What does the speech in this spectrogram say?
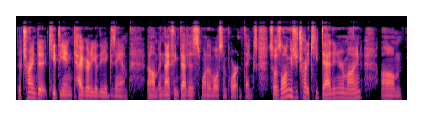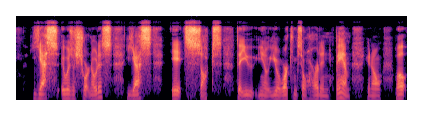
They're trying to keep the integrity of the exam um, and i think that is one of the most important things. So as long as you try to keep that in your mind um, yes it was a short notice. Yes it sucks that you you know you're working so hard and bam you know well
